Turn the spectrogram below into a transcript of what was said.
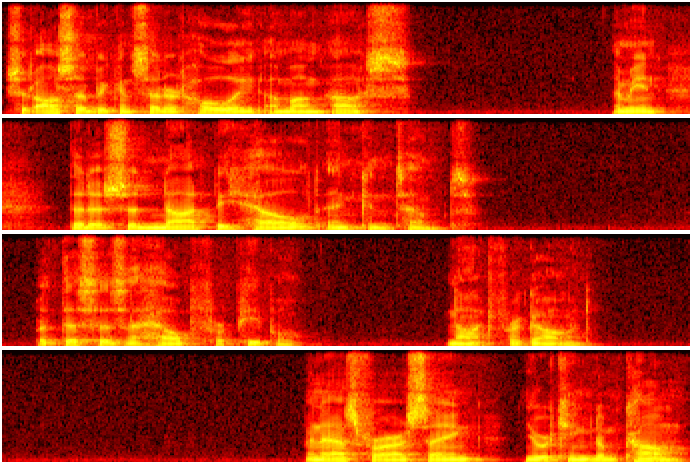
should also be considered holy among us. I mean, that it should not be held in contempt but this is a help for people, not for God. And as for our saying, Your kingdom come,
